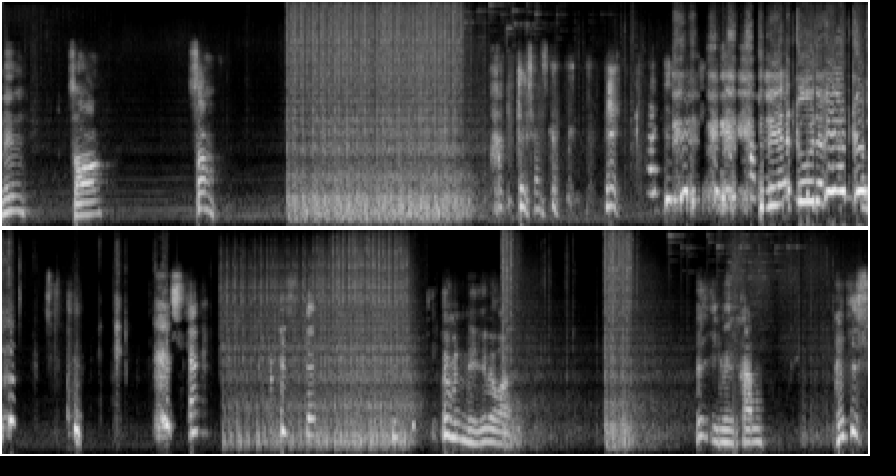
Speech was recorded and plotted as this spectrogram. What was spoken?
หนึ่งสองซ้ำจักรยานกูจักรยานกูเฮ้ยมันหนีเลยว่ะเฮ้ยอีกหนึ่งคันเฮ้ยพี่เซ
